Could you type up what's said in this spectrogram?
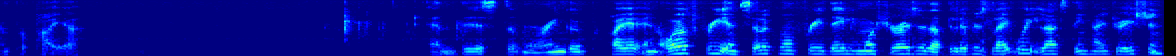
and papaya. And this the moringa papaya and oil free and silicone free daily moisturizer that delivers lightweight lasting hydration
